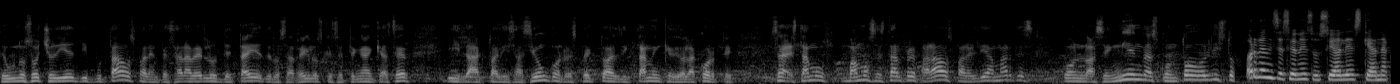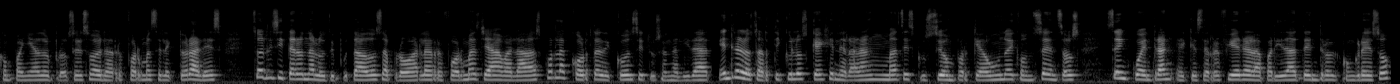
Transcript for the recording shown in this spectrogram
de unos 8 o 10 diputados para empezar a ver los detalles de los arreglos que se tengan que hacer y la actualización con respecto al dictamen que dio la Corte. O sea, estamos, vamos a estar preparados para el día martes con las enmiendas, con todo listo. Organizaciones sociales que han acompañado el proceso de las reformas electorales solicitaron a los diputados aprobar las reformas ya avaladas por la Corte de Constitucionalidad. Entre los artículos que generarán más discusión porque aún no hay consenso se encuentran el que se refiere a la paridad dentro del Congreso,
